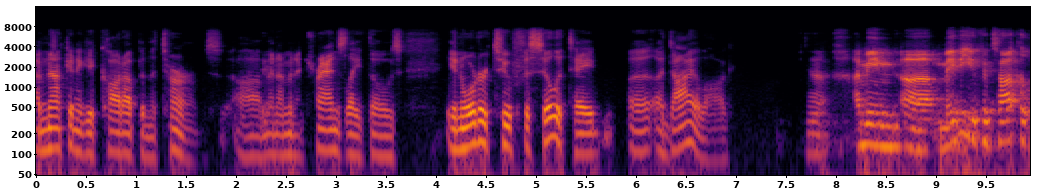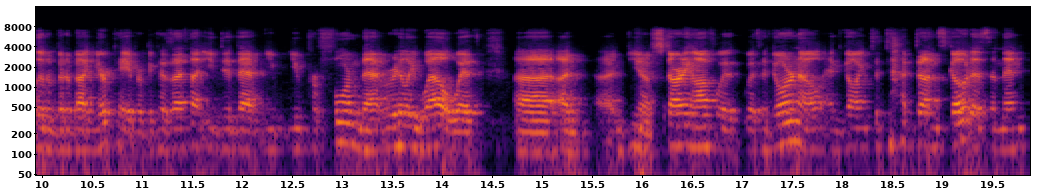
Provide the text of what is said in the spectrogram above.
I'm not going to get caught up in the terms um, and I'm going to translate those in order to facilitate a, a dialogue. Yeah, I mean, uh, maybe you could talk a little bit about your paper because I thought you did that. You, you performed that really well with, uh, a, a, you know, starting off with, with Adorno and going to Duns Scotus and then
